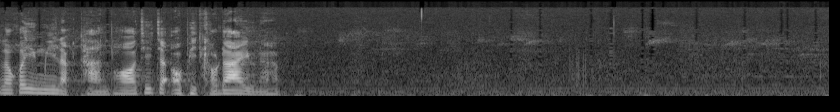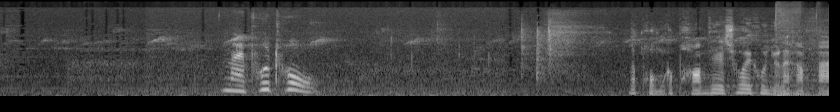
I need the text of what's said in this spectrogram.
เราก็ยังมีหลักฐานพอที่จะเอาผิดเขาได้อยู่นะครับ นายพูดถูก แล้วผมก็พร้อมที่จะช่วยคุณอยู่แล้วครับฟ้า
